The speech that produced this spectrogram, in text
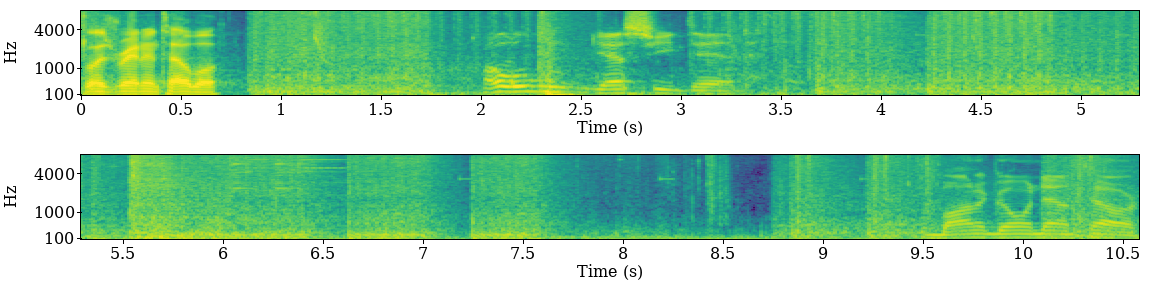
Sledge ran into elbow. Oh, yes, he did. Bonnet going down tower.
